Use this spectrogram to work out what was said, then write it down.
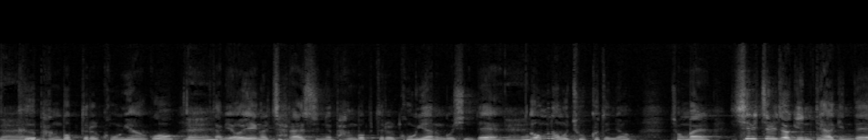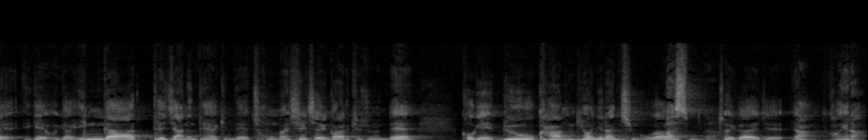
네. 그 방법들을 공유하고 네. 그다음에 여행을 잘할 수 있는 방법들을 공유하는 곳인데 네. 너무 너무 좋거든요. 정말 실질적인 대학인데 이게 우리가 인가되지 않은 대학인데 정말 실질적인 걸 가르쳐 주는데 거기에 류강현이라는 친구가 맞습니다. 저희가 이제 야 강현아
